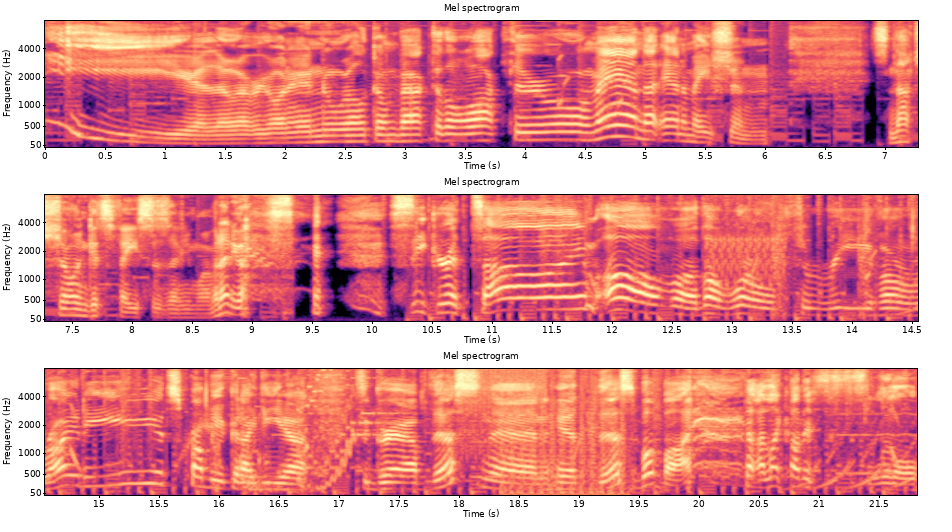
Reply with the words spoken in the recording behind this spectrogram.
Hello everyone and welcome back to the walkthrough. Oh, man, that animation. It's not showing its faces anymore. But anyways, secret time of the World 3 variety. It's probably a good idea to grab this and then hit this. Bye-bye. I like how there's this little,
